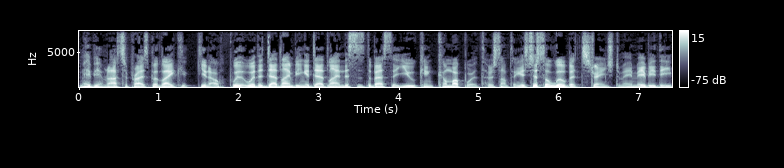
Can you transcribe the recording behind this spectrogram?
maybe I'm not surprised, but like you know, with with a deadline being a deadline, this is the best that you can come up with or something. It's just a little bit strange to me. Maybe the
